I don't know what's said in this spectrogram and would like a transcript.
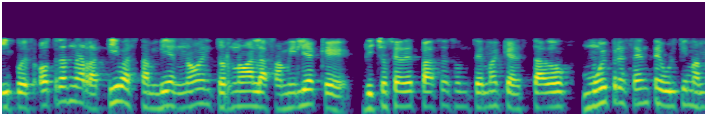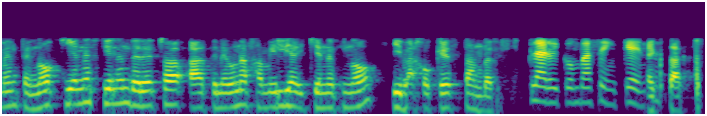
y pues otras narrativas también, ¿no? En torno a la familia que, dicho sea de paso, es un tema que ha estado muy presente últimamente, ¿no? ¿Quiénes tienen derecho a, tener una familia y quiénes no? ¿Y bajo qué estándares? Claro, y con base en qué. Exacto.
